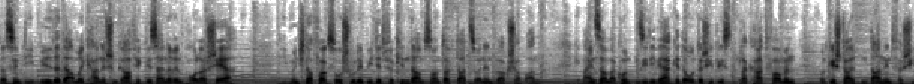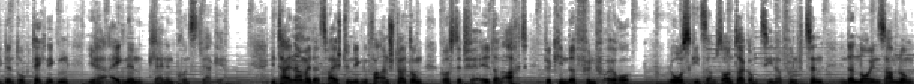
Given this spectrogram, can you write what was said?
Das sind die Bilder der amerikanischen Grafikdesignerin Paula Scher. Die Münchner Volkshochschule bietet für Kinder am Sonntag dazu einen Workshop an. Gemeinsam erkunden sie die Werke der unterschiedlichsten Plakatformen und gestalten dann in verschiedenen Drucktechniken ihre eigenen kleinen Kunstwerke. Die Teilnahme der zweistündigen Veranstaltung kostet für Eltern 8, für Kinder 5 Euro. Los geht's am Sonntag um 10.15 Uhr in der neuen Sammlung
